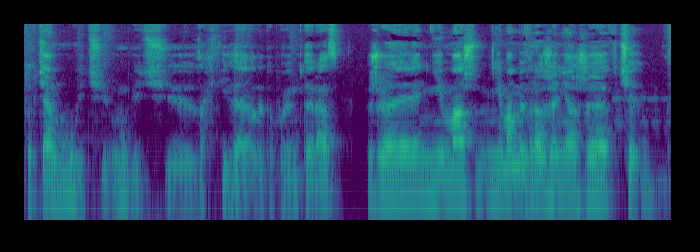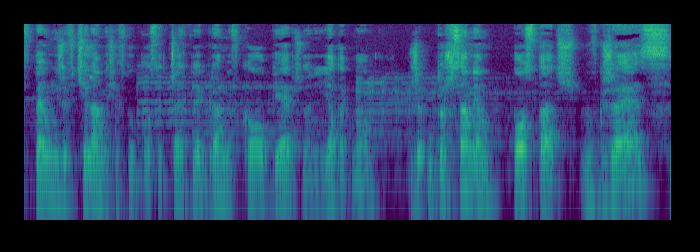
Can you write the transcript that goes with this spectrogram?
To chciałem mówić, mówić e, za chwilę, ale to powiem teraz, że nie, masz, nie mamy wrażenia, że wcie, w pełni, że wcielamy się w tą postać. Często jak gramy w koopie, przynajmniej ja tak mam, że utożsamiam postać w grze z,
